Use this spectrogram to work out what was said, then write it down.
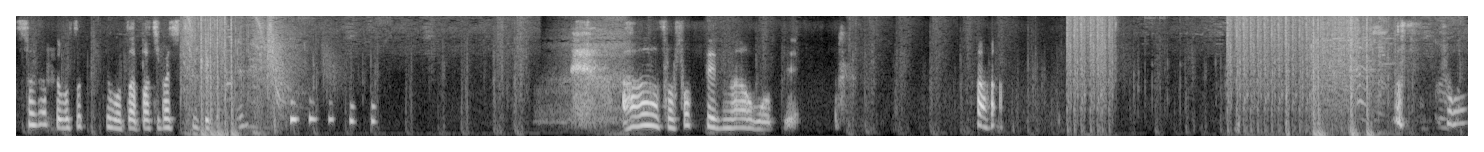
下がってもさっきもさ、バチバチついてくる。ああ、刺さってんな思って。う っそ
